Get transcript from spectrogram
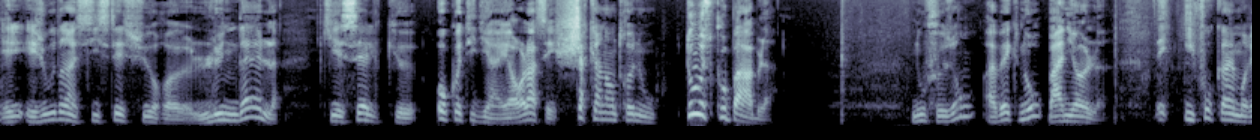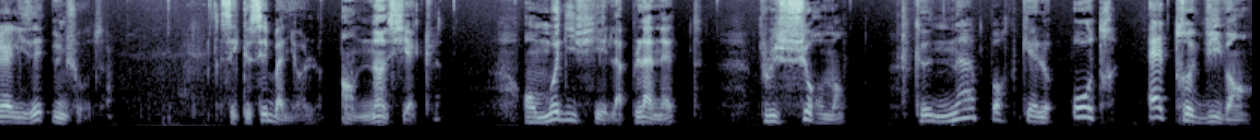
Et, je voudrais insister sur euh, l'une d'elles, qui est celle que, au quotidien, et alors là, c'est chacun d'entre nous, tous coupables, nous faisons avec nos bagnoles. Et il faut quand même réaliser une chose, c'est que ces bagnoles, en un siècle, ont modifié la planète plus sûrement que n'importe quel autre être vivant.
